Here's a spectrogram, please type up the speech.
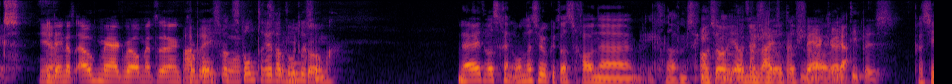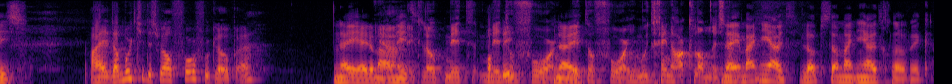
X. Ja. ik denk dat elk merk wel met een Maar carbon Brace, wat stond er in dat onderzoek? komen. Nee, het was geen onderzoek, het was gewoon, eh, ik geloof misschien Oh zo, je had een lijst met merken en Ja, types. precies. Maar dan moet je dus wel voorvoet lopen, hè? Nee, helemaal ja, niet. ik loop mid, Of mid of voor. Nee. Mid of voor. Je moet geen haklander zijn. Nee, maakt niet uit. Loopstijl maakt niet uit, geloof ik.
